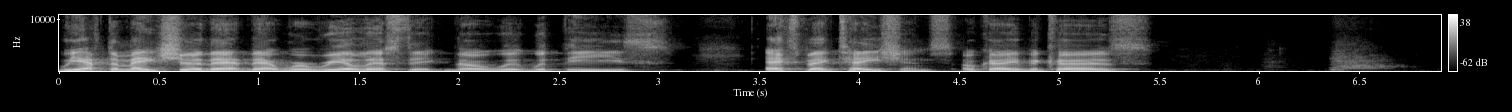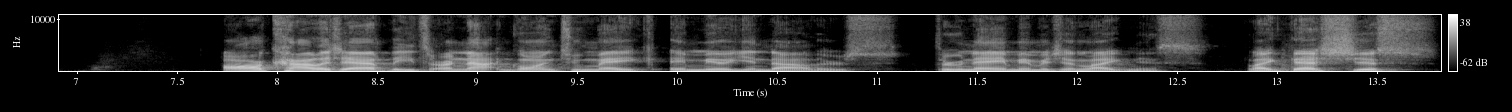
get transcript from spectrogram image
we have to make sure that that we're realistic though with, with these expectations, okay, because all college athletes are not going to make a million dollars through name, image, and likeness. Like that's just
